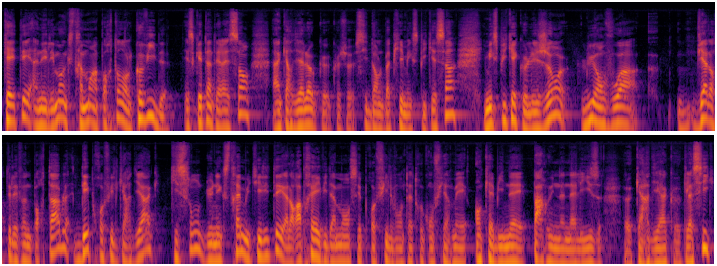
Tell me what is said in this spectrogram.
qui a été un élément extrêmement important dans le Covid. Et ce qui est intéressant, un cardiologue que, que je cite dans le papier m'expliquait ça, il m'expliquait que les gens lui envoient via leur téléphone portable des profils cardiaques qui sont d'une extrême utilité. Alors après, évidemment, ces profils vont être confirmés en cabinet par une analyse euh, cardiaque euh, classique,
